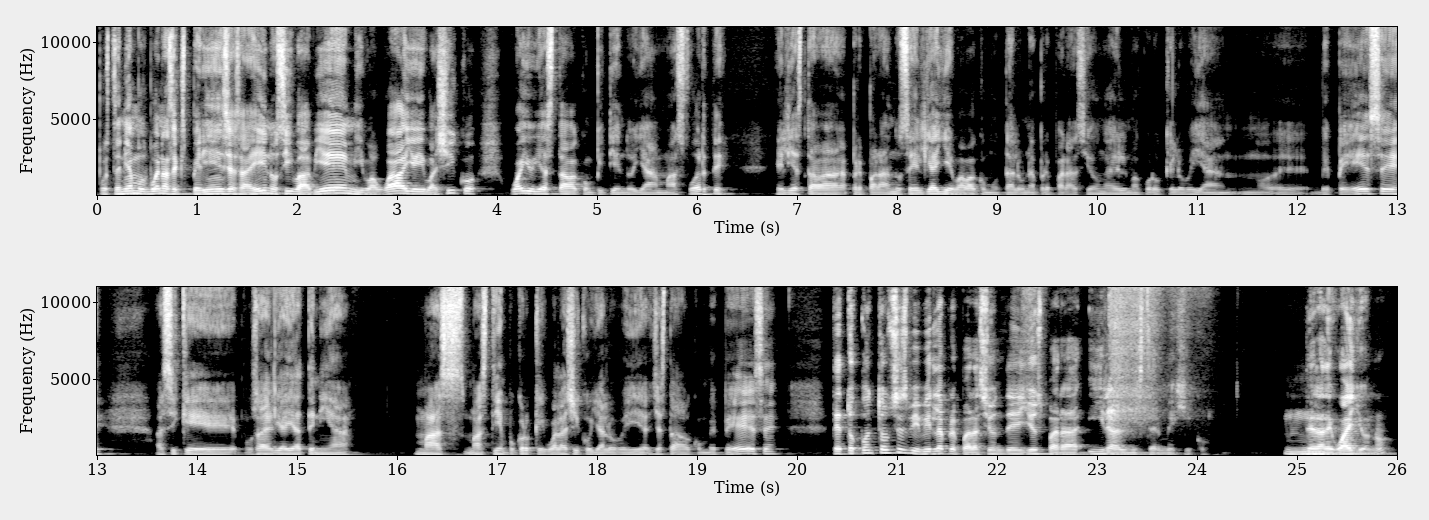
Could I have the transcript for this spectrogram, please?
pues teníamos buenas experiencias ahí. Nos iba bien, iba Guayo, iba Chico. Guayo ya estaba compitiendo ya más fuerte. Él ya estaba preparándose, él ya llevaba como tal una preparación. A él me acuerdo que lo veían eh, BPS. Así que, pues a él ya, ya tenía más, más tiempo. Creo que igual a Chico ya lo veía, ya estaba con BPS. ¿Te tocó entonces vivir la preparación de ellos para ir al Mister México? De la de Guayo, ¿no?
